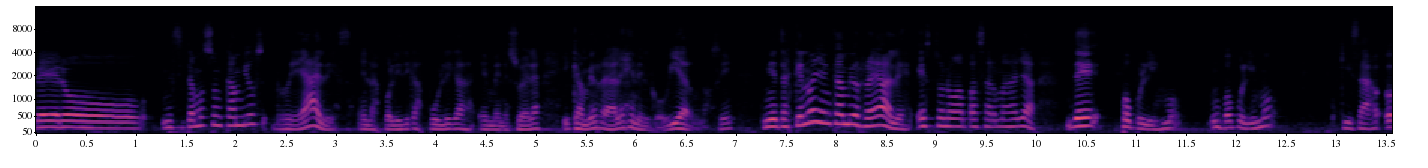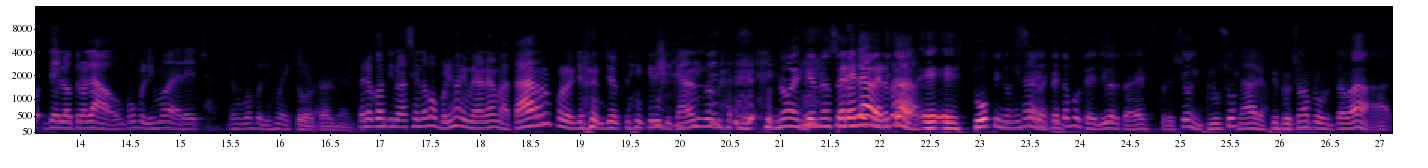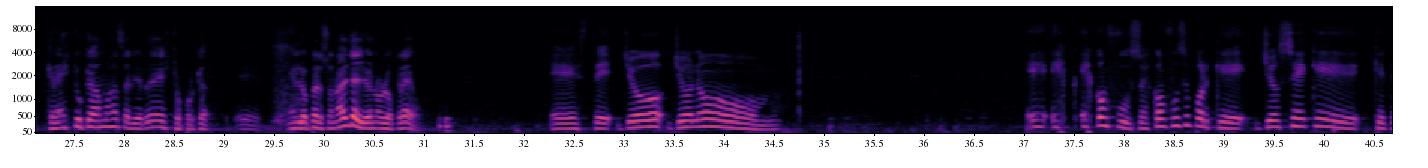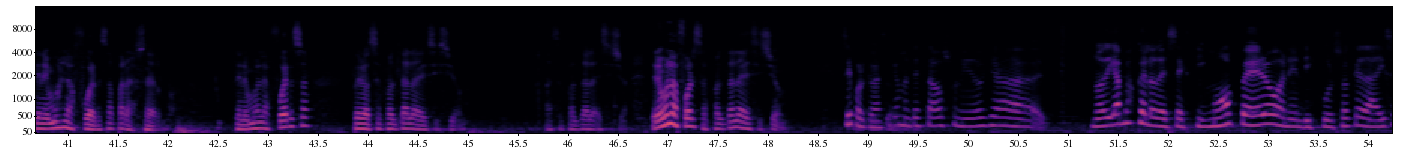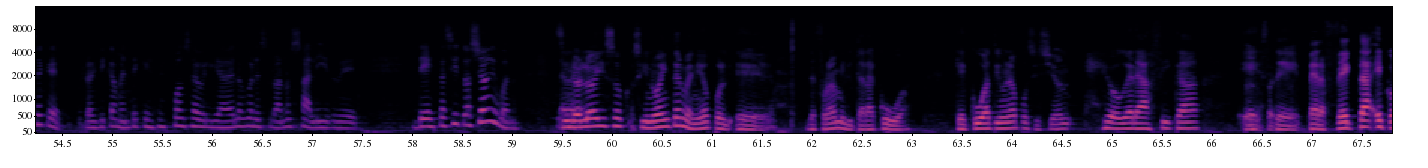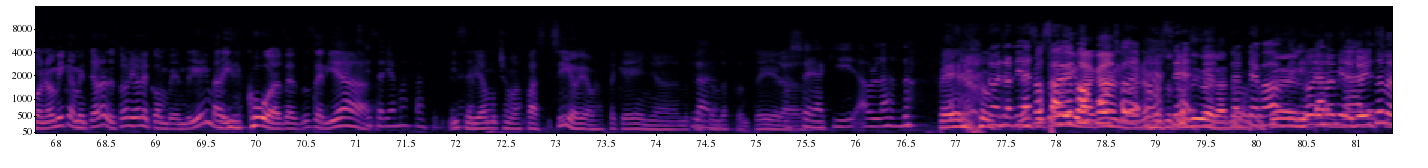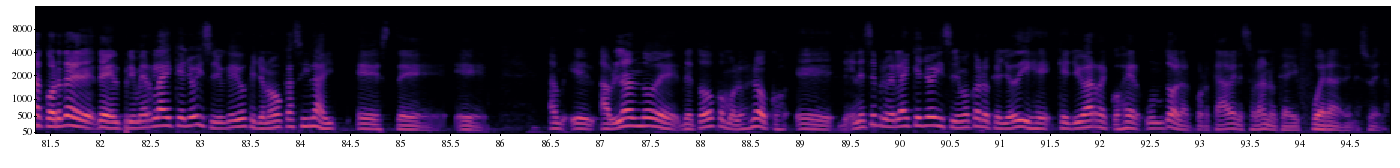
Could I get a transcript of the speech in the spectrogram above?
pero necesitamos son cambios reales en las políticas públicas en Venezuela y cambios reales en el gobierno, ¿sí? Mientras que no hayan cambios reales, esto no va a pasar más allá de populismo, un populismo quizás del otro lado, un populismo de derecha, no es un populismo de izquierda. Totalmente. Pero continúa siendo populismo y me van a matar porque yo, yo estoy criticando. o sea. No, es que no se Pero es la criticar, verdad. eh, es tu opinión y Sí. se respeta porque hay libertad de expresión. Incluso Claro. mi próxima pregunta va, ¿crees tú que vamos a salir de esto? Porque eh, en lo personal ya yo no lo creo. Este, yo, yo no. Es, es- es confuso, es confuso porque yo sé que, que tenemos la fuerza para hacerlo. Tenemos la fuerza, pero hace falta la decisión. Hace falta la decisión. Tenemos la fuerza, falta la decisión. Sí, porque básicamente Estados Unidos ya, no digamos que lo desestimó, pero en el discurso que da dice que prácticamente que es responsabilidad de los venezolanos salir de, de esta situación y bueno. Si no lo hizo, si no ha intervenido eh, de forma militar a Cuba, que Cuba tiene una posición geográfica este, perfecta, económicamente hablando, a Estados Unidos le convendría invadir Cuba, o sea, eso sería... Y sería más fácil. Y sería mucho más fácil. Sí, obviamente más pequeña, no tiene tantas fronteras. No sé, aquí hablando. Pero no, en realidad no nosotros sabemos divagando, mucho de- ¿no? de- Nosotros de- divagando del tema pero- No, militar. además, mira, yo de ahorita me acordé de- del primer live que yo hice. Yo que digo que yo no hago casi live. Este, eh, el- hablando de, de todo como los locos. eh, en ese primer live que yo hice, yo me acuerdo que yo dije que yo iba a recoger un dólar por cada venezolano que hay fuera de Venezuela.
